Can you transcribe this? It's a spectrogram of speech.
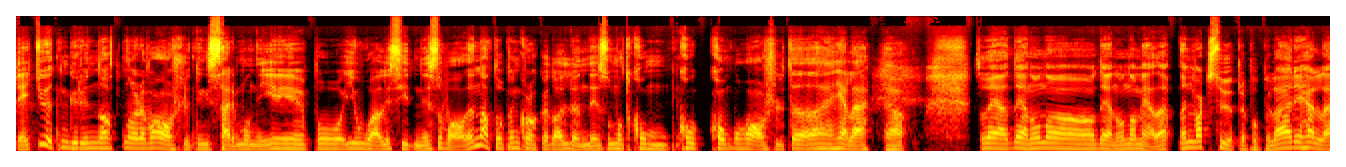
Det er ikke uten grunn at når det var avslutningsseremoni på- i OL i Sydney, så var det nettopp en Crocodile Dundee som måtte komme kom, kom og avslutte det hele. Ja. Så det, det, er noe, det er noe med det. Den ble superpopulær i hele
